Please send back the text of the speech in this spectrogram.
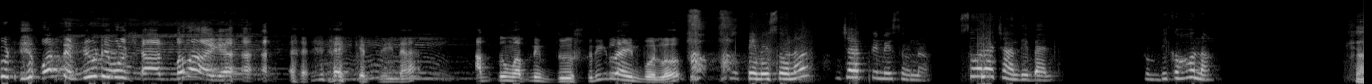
good what a beautiful shot मज़ा आ गया। कैटरीना अब तुम अपनी दूसरी लाइन बोलो। सोते में सोना जागते में सोना। सोना चांदी बेल्ट तुम भी कहो ना। क्या?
